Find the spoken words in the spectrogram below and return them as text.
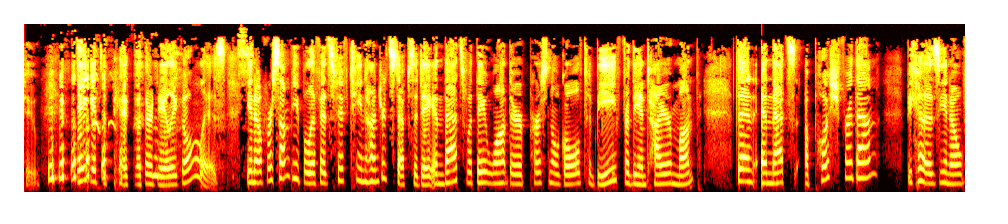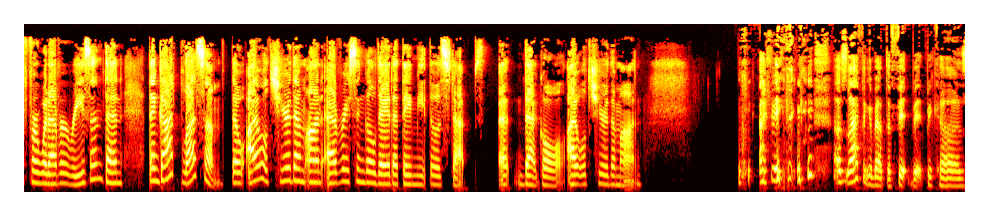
to. they get to pick what their daily goal is. You know, for some people, if it's 1,500 steps a day and that's what they want their personal goal to be for the entire month, then, and that's a push for them, because you know for whatever reason then then god bless them though i will cheer them on every single day that they meet those steps at that goal i will cheer them on I think I was laughing about the Fitbit because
